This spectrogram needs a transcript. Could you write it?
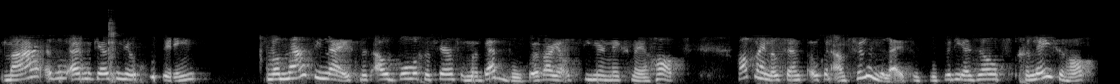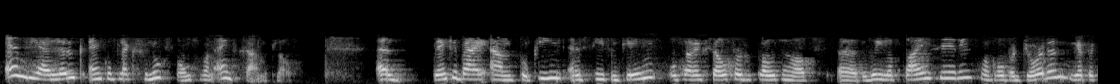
maar het was eigenlijk juist een heel goed ding. Want naast die lijst met oudbollige verf op mijn bedboeken, waar je als tiener niks mee had, had mijn docent ook een aanvullende lijst met boeken die hij zelf gelezen had en die hij leuk en complex genoeg vond voor een eindexamenklas. En denk erbij aan Tolkien en Stephen King, of waar ik zelf voor gekozen had, eh, de Wheel of Time serie van Robert Jordan. Die heb ik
